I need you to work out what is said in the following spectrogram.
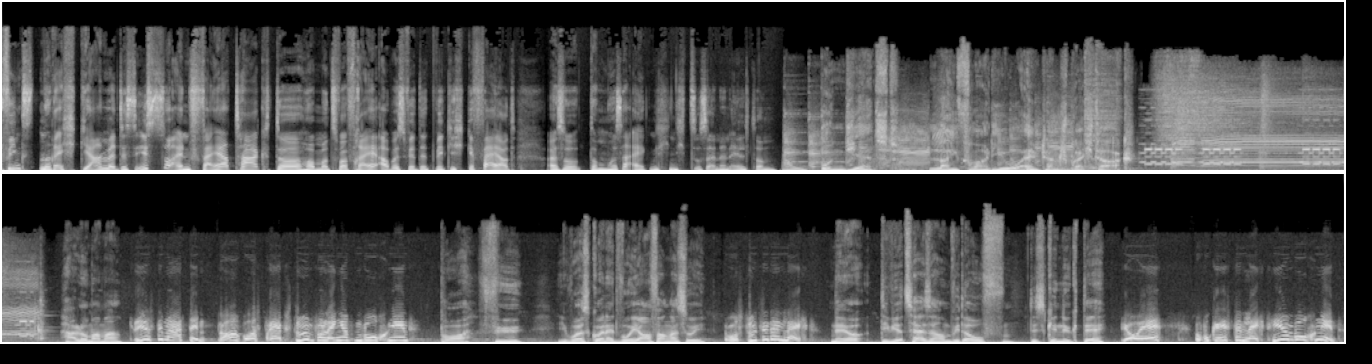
Pfingsten recht gern, weil das ist so ein Feiertag, da haben wir zwar frei, aber es wird nicht wirklich gefeiert. Also da muss er eigentlich nicht zu seinen Eltern. Und jetzt Live-Radio Elternsprechtag. Hallo Mama. Grüß dich, Martin. Na, was treibst du am verlängerten Wochenende? Boah, viel. Ich weiß gar nicht, wo ich anfangen soll. Was tut dir denn leicht? Naja, die Wirtshäuser haben wieder offen. Das genügt eh. Ja, eh. Aber wo gehst du denn leicht hin am Wochenende?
